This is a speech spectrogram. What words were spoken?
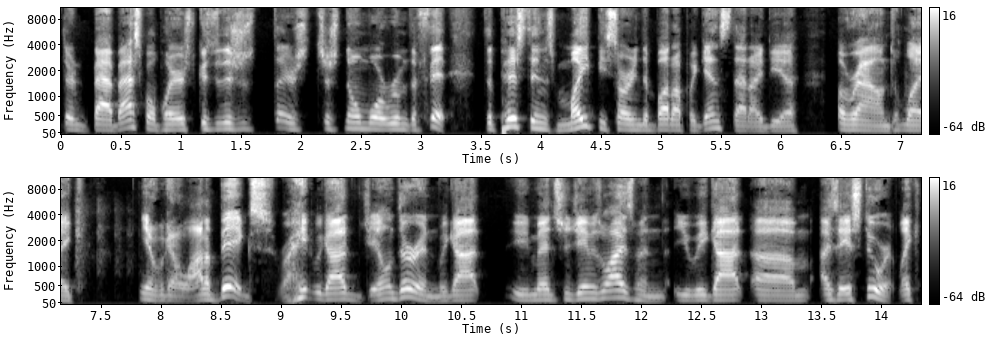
they're bad basketball players, because there's just there's just no more room to fit. The Pistons might be starting to butt up against that idea around like, you know, we got a lot of bigs, right? We got Jalen Duren, we got you mentioned James Wiseman, you we got um Isaiah Stewart, like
